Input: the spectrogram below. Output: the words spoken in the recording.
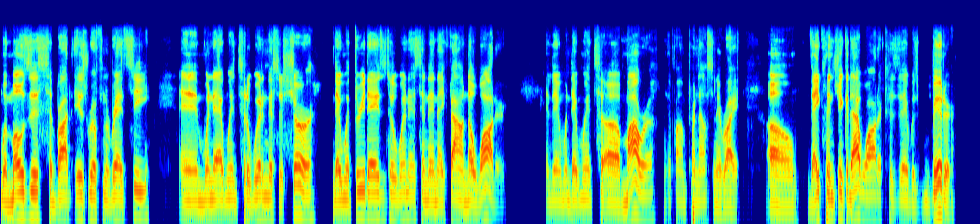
when Moses had brought Israel from the Red Sea, and when they went to the wilderness of Shur, they went three days into the wilderness and then they found no water. And then when they went to uh, Marah, if I'm pronouncing it right, um, they couldn't drink of that water because it was bitter.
